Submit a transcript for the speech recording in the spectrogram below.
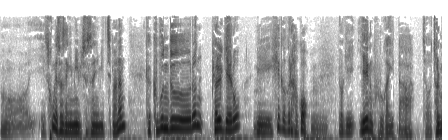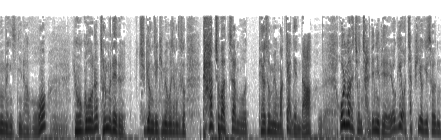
어이 송혜 선생님이 이비철 선생님이 있지만은 그 그분들은 별개로 음. 이 희극을 하고 음. 여기 예능 프로가 있다. 저 젊은 맹진이라고 음. 요거는 젊은 애들 주병진, 김영호, 장도서 다 합쳐봤자 뭐 대여섯 명밖에 안 된다. 네. 얼마나 전 잘 된 일이에요. 여기 어차피 여기선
